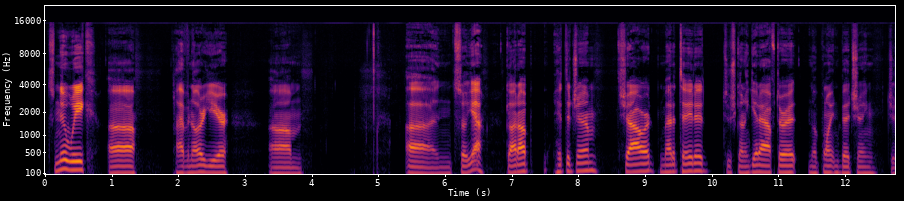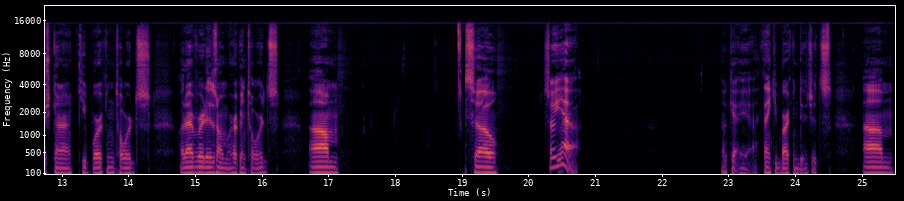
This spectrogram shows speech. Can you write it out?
it's a new week. Uh, I have another year. Um, uh, and so yeah, got up, hit the gym, showered, meditated, just gonna get after it. No point in bitching. Just gonna keep working towards whatever it is I'm working towards. Um. So, so yeah. Okay, yeah. Thank you, Barking Digits. Um.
